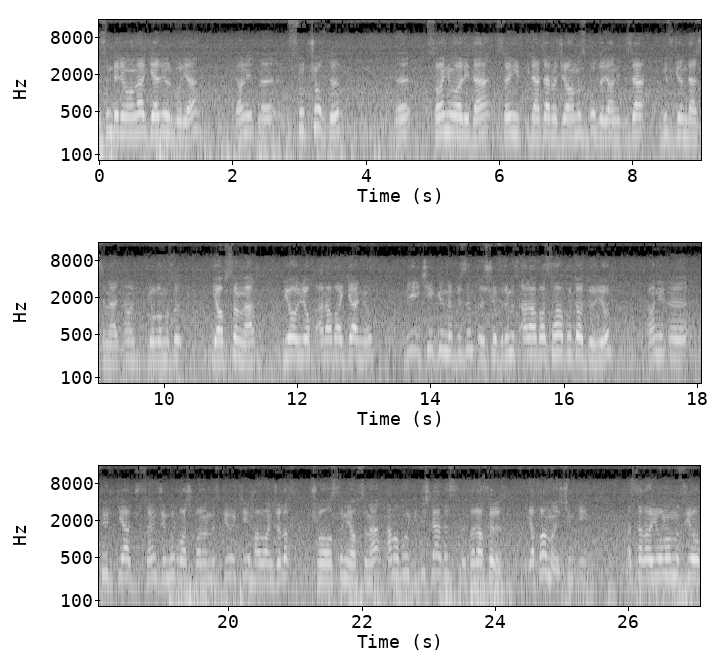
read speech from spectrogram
bizim berivanlar geliyor buraya. Yani e, su çoktur. E, Sayın Valide, Sayın yetkililerden ricamız budur. Yani bize güz göndersinler. Yani yolumuzu yapsınlar. Yol yok, araba gelmiyor. Bir iki gündür bizim şoförümüz arabası burada duruyor. Yani e, Türkiye Sayın Cumhurbaşkanımız diyor ki hayvancılık çoğalsın yapsın ha. Ama bu gidişle biz bırakırız. Yapamayız çünkü mesela yolumuz yok.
